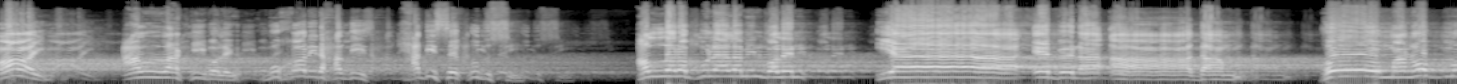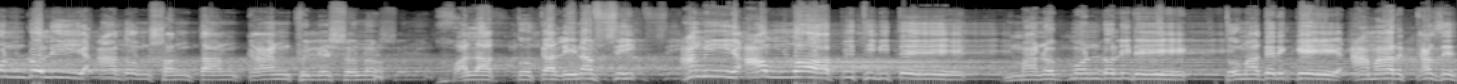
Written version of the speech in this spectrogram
হয়। আল্লাহ কি বলে? বুখারীর হাদিস, হাদিসে কুদসি। আল্লাহ রাব্বুল আলামিন বলেন, ইয়া এবনা আদম হো মানব মণ্ডলী আদম সন্তান, কান খুলে শোনো। খলাক তো আমি আল্লাহ পৃথিবীতে মানব মণ্ডলী রে তোমাদেরকে আমার কাজের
